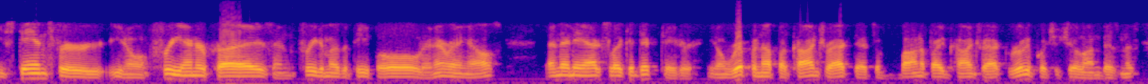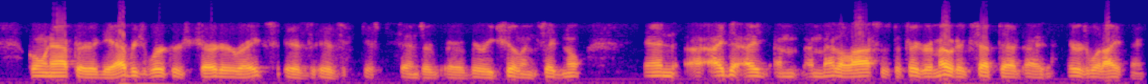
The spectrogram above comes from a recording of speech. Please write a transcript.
he stands for you know free enterprise and freedom of the people and everything else. And then he acts like a dictator you know ripping up a contract that's a bona fide contract really puts a chill on business going after the average worker's charter rights is is just sends a, a very chilling signal. And I, I, I'm, I'm at a loss as to figure him out except that I, here's what I think.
